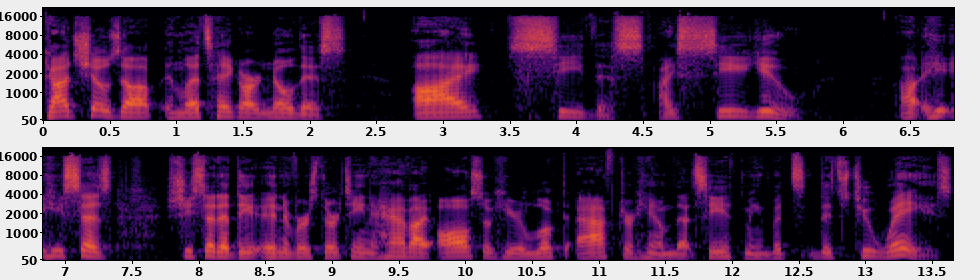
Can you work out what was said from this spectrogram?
God shows up and lets Hagar know this. I see this. I see you. Uh, he, he says, she said at the end of verse 13, Have I also here looked after him that seeth me? But it's two ways.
